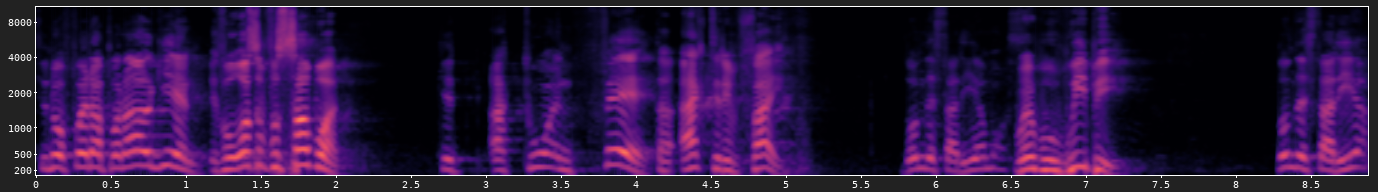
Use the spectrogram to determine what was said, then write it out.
Si no fuera por alguien If it wasn't for someone que actúa en fe, that acted in faith, ¿dónde estaríamos? where would we be? ¿Dónde estarías?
